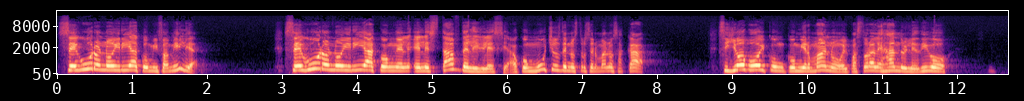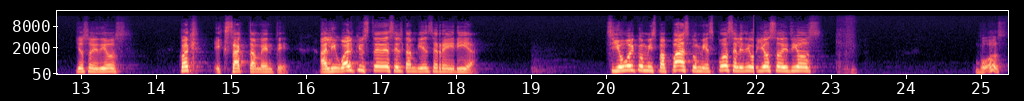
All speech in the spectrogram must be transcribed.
seguro no iría con mi familia. Seguro no iría con el, staff de la iglesia o con muchos de nuestros hermanos acá. Si yo voy con, mi hermano, el pastor Alejandro, y le digo, yo soy Dios, exactamente. Al igual que ustedes, él también se reiría. Si yo voy con mis papás, con mi esposa, le digo, yo soy Dios, vos.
